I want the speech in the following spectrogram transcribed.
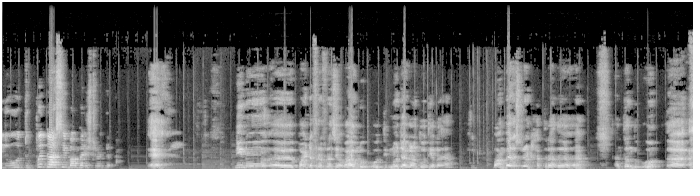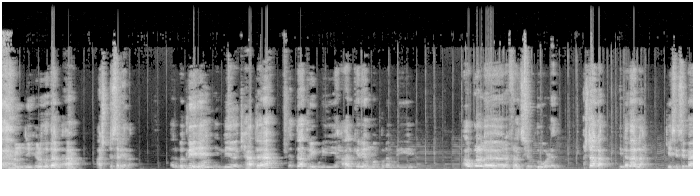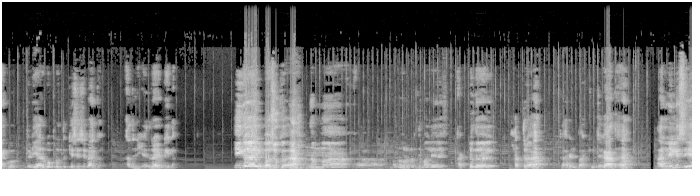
ಇದು ತುಪ್ಪದ ದಾಸಿ ಬಾಂಬೆ ರೆಸ್ಟೋರೆಂಟ್ ಏ ನೀನು ಪಾಯಿಂಟ್ ಆಫ್ ರೆಫರೆನ್ಸ್ ಯಾವಾಗಲೂ ತಿನ್ನೋ ಜಾಗಗಳನ್ನ ತೋತಿಯಲ್ಲ? ಬಾಂಬೆ ರೆಸ್ಟೋರೆಂಟ್ ಹತ್ರ ಅದ ಅಂತಂದು ನೀ ಹೇಳುದಲ್ಲ ಅಷ್ಟು ಸರಿಯಲ್ಲ ಅದ್ರ ಬದ್ಲಿ ಇಲ್ಲಿ ಖ್ಯಾತ ದತ್ತಾತ್ರಿ ಗುಡಿ, ಹಾಲ್ಕೆರೆ ಹನುಮಪ್ಪನ ಗುಡಿ, ಅವುಗಳ ರೆಫರೆನ್ಸ್ ಹೇಳುದು ಒಳ್ಳೇದು. ಅಷ್ಟೇ ಅಲ್ಲ, ಇಲ್ಲದ ಅಲ್ಲ ಕೆ ಸಿ ಸಿ ಬ್ಯಾಂಕ್ ಗಡಿಯಾರ ಗೋಪುರದ ಕೆ ಸಿ ಸಿ ಬ್ಯಾಂಕ್ ಅದನ್ನ ಹೇಳಿದ್ರೆ ಅಡ್ಡಿಲ್ಲ ಈಗ ಇಲ್ಲಿ ಬಾಜುಕ ನಮ್ಮ ರತ್ನಮಾಲೆ ಅಟ್ಟದ ಹತ್ರ ಕಾರಿನ ಪಾರ್ಕಿಂಗ್ ಜಾಗ ಅದ ಅಲ್ಲಿ ನಿಲ್ಲಿಸಿ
